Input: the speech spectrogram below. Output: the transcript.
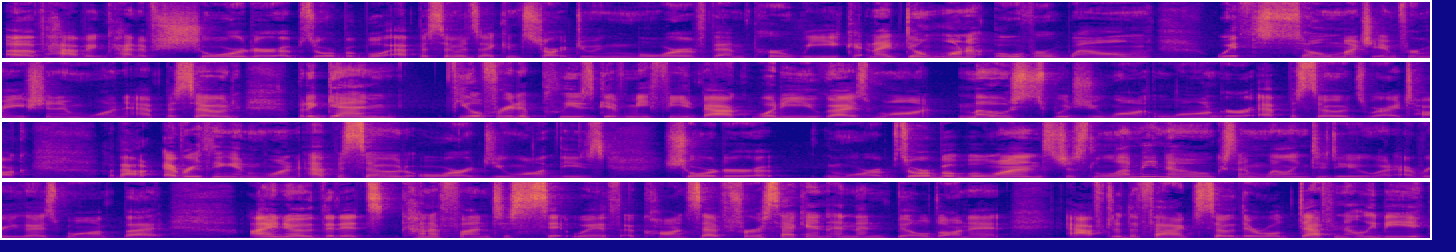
of having kind of shorter absorbable episodes, I can start doing more of them per week. And I don't want to overwhelm with so much information in one episode. But again, feel free to please give me feedback. What do you guys want most? Would you want longer episodes where I talk about everything in one episode, or do you want these shorter, more absorbable ones? Just let me know because I'm willing to do whatever you guys want. But I know that it's kind of fun to sit with a concept for a second and then build on it after the fact. So there will definitely be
